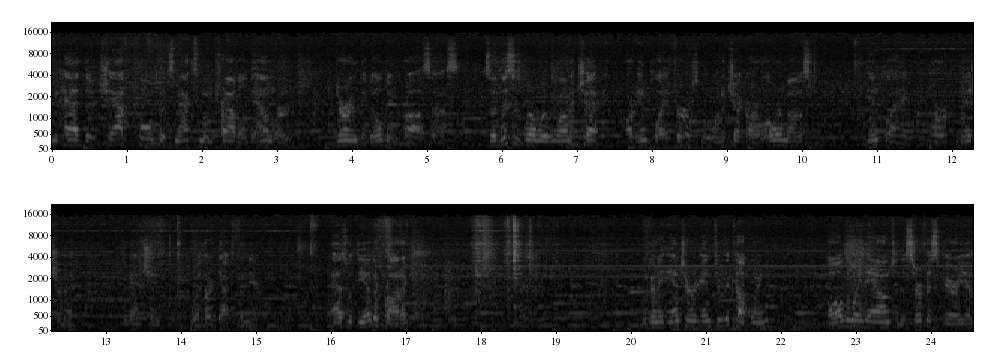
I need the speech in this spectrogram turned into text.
we've had the shaft pulled to its maximum travel downward during the building process. So this is where we want to check our end-play first. We want to check our lowermost end-play or measurement dimension with our depth vernier. As with the other product, we're going to enter in through the coupling all the way down to the surface area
